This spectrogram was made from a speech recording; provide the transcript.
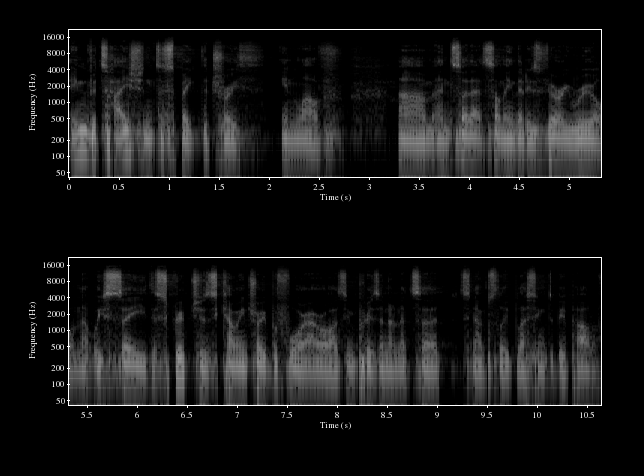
invitation to speak the truth in love. Um, and so that's something that is very real, and that we see the scriptures coming true before our eyes in prison, and it's, a, it's an absolute blessing to be a part of.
